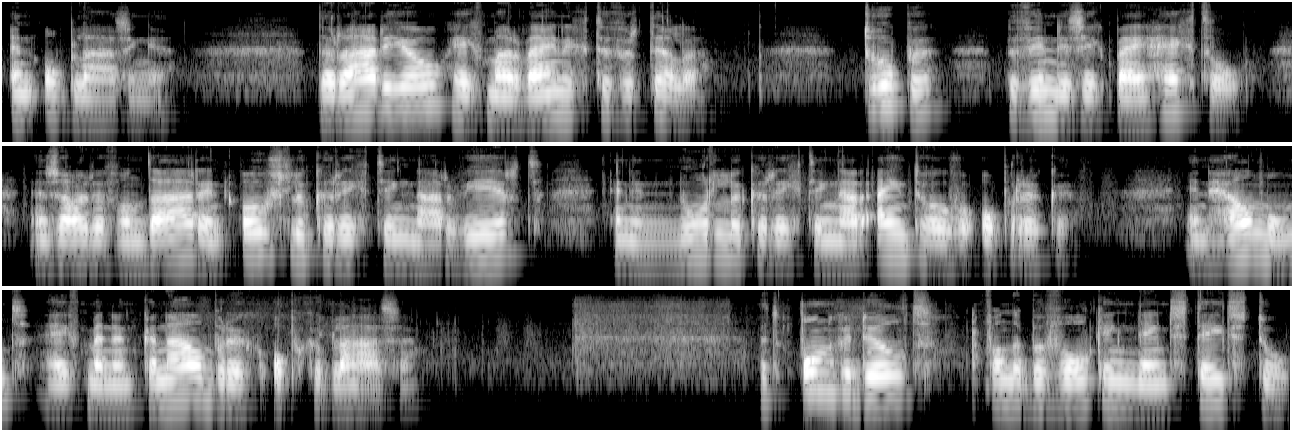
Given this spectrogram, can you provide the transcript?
en opblazingen. De radio heeft maar weinig te vertellen. Troepen bevinden zich bij Hechtel en zouden vandaar in oostelijke richting naar Weert en in noordelijke richting naar Eindhoven oprukken. In Helmond heeft men een kanaalbrug opgeblazen. Het ongeduld van de bevolking neemt steeds toe.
